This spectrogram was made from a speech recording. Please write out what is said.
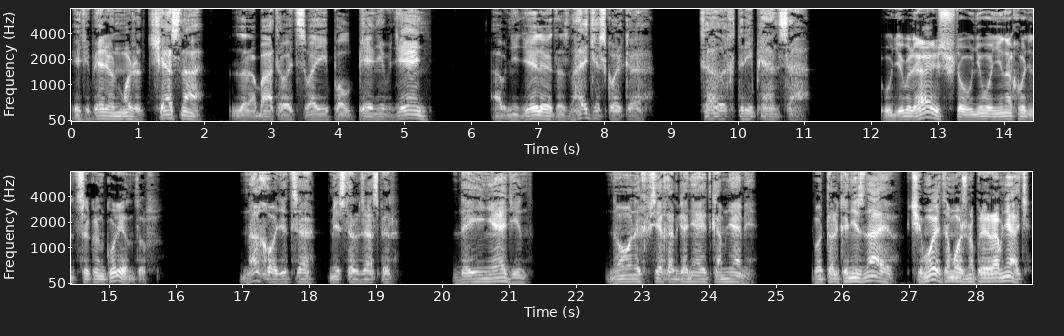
И теперь он может честно зарабатывать свои полпени в день, а Удивляюсь, что у него не находится конкурентов. Находится, мистер Джаспер. Да и не один. Но он их всех отгоняет камнями. Вот только не знаю, к чему это можно приравнять,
